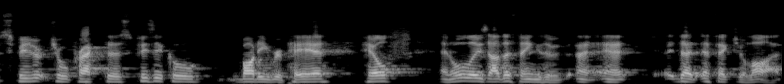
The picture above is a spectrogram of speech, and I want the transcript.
spiritual practice, physical body repair, health, and all these other things of, uh, uh, that affect your life,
